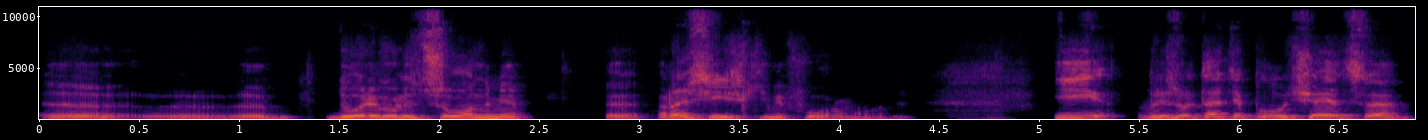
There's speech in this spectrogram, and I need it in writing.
э, э, дореволюционными э, российскими формулами. И в результате получается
